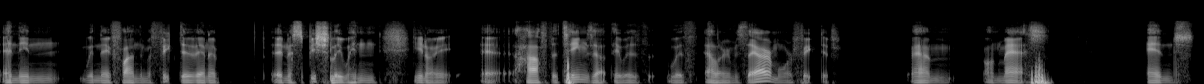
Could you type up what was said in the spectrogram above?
and then when they find them effective, and a, and especially when you know uh, half the teams out there with with LRMs, they are more effective um, on mass, and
